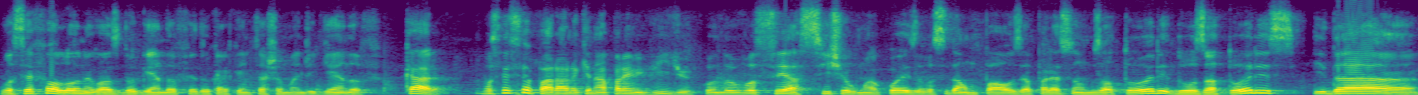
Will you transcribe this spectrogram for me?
Você falou o negócio do Gandalf, do cara que a gente tá chamando de Gandalf. Cara, vocês separaram que na Prime Video, quando você assiste alguma coisa, você dá um pause, aparece o nome dos atores, dos atores e da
